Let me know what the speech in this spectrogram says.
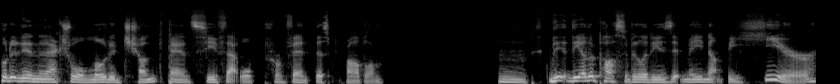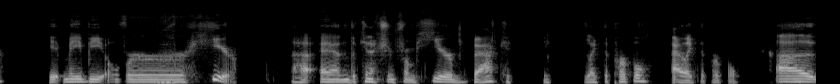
put it in an actual loaded chunk and see if that will prevent this problem. Hmm. The, the other possibility is it may not be here. It may be over here. Uh, and the connection from here back, like the purple? I like the purple. Uh,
